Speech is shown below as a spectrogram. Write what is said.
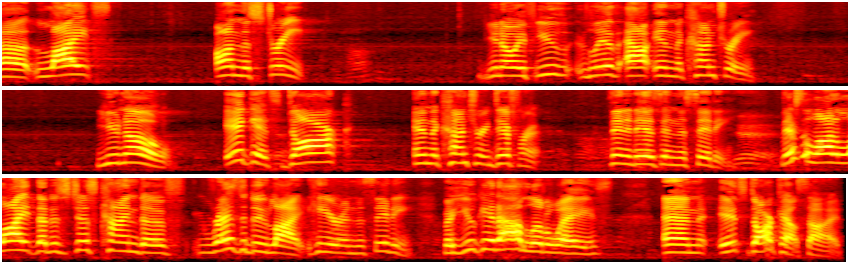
uh, lights on the street. You know, if you live out in the country, you know it gets dark in the country different than it is in the city. There's a lot of light that is just kind of residue light here in the city. But you get out a little ways and it's dark outside.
